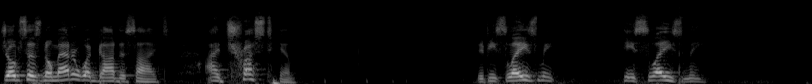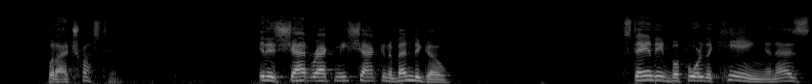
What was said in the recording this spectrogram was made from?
Job says, No matter what God decides, I trust him. If he slays me, he slays me. But I trust him. It is Shadrach, Meshach, and Abednego standing before the king. And as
